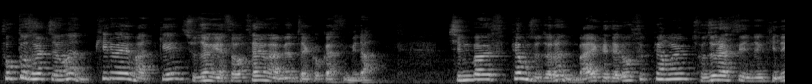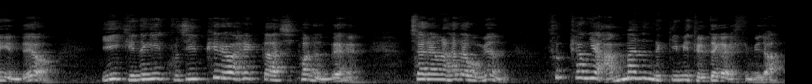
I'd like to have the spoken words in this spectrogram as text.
속도 설정은 필요에 맞게 조정해서 사용하면 될 것 같습니다. 짐벌 수평 조절은 말 그대로 수평을 조절할 수 있는 기능인데요. 이 기능이 굳이 필요할까 싶었는데 촬영을 하다 보면 수평이 안 맞는 느낌이 들 때가 있습니다.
